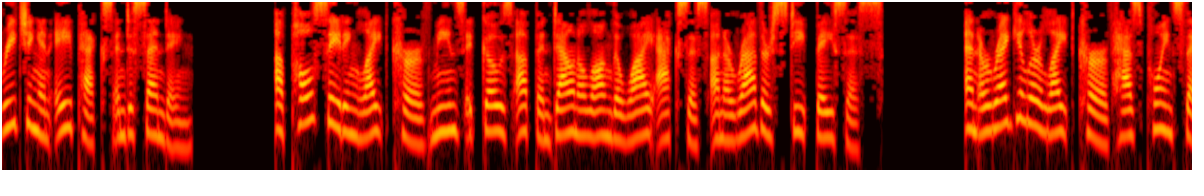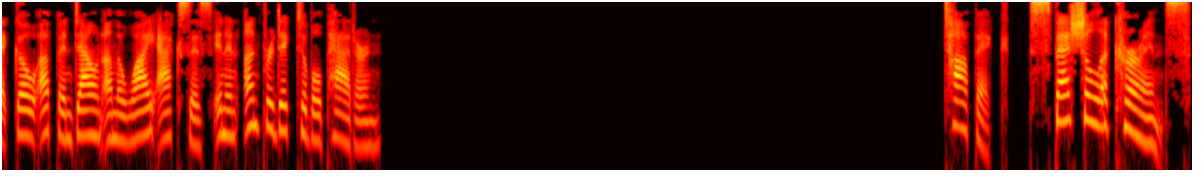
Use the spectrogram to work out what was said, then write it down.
reaching an apex and descending. A pulsating light curve means it goes up and down along the y-axis on a rather steep basis. An irregular light curve has points that go up and down on the y-axis in an unpredictable pattern. Topic. Special occurrence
